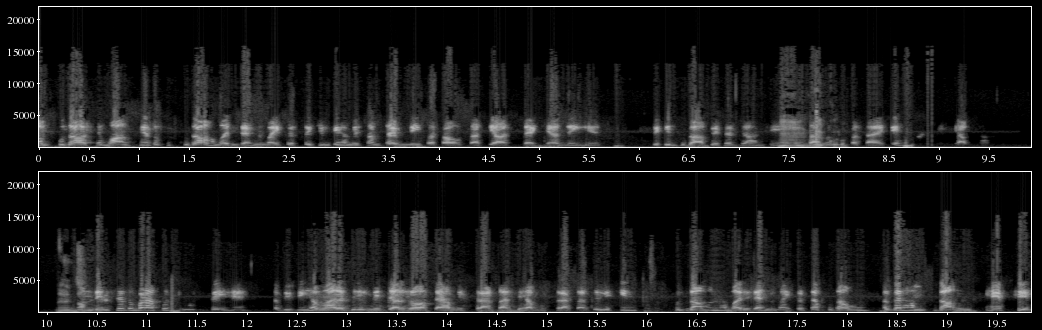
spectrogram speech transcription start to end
हम खुदा से मांगते हैं तो फिर खुदा हमारी रहनुमाई करते हैं क्योंकि हमें समटाइम नहीं पता होता क्या अच्छा है क्या नहीं है। लेकिन खुदा बेहतर जानते हैं हम्म, खुदा को पता है कि हम क्या अपना हाँ। तो हम दिल से तो बड़ा कुछ सोचते हैं अभी भी हमारा दिल में चल रहा होता है हम इस तरह करते हम उस तरह करते लेकिन खुदाउन हमारी रहनुमाई करता है। खुदाउन अगर हम खुदावन हैं फिर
